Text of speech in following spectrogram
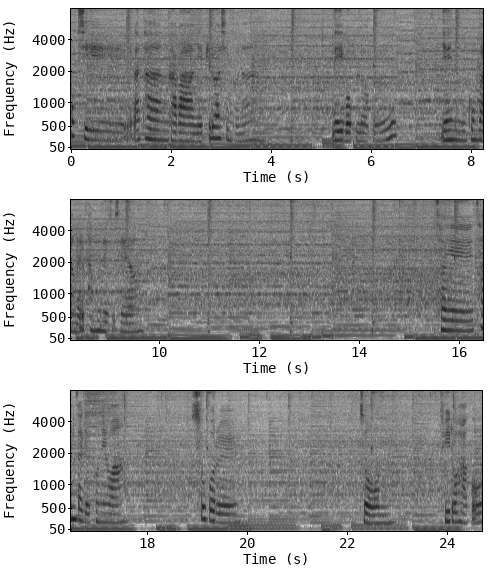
혹시 라탄 가방이 필요하신 분은 네이버 블로그 예님 공방을 방문해 주세요. 저의 창작의 고뇌와 수고를 좀 뒤로 하고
